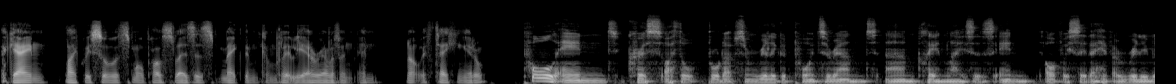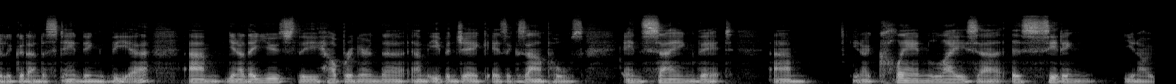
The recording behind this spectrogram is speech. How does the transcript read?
again, like we saw with small pulse lasers, make them completely irrelevant and not worth taking at all. Paul and Chris, I thought, brought up some really good points around um, clan lasers, and obviously they have a really, really good understanding there. Um, you know, they used the Hellbringer and the um, Jag as examples, and saying that, um, you know, clan laser is setting, you know,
